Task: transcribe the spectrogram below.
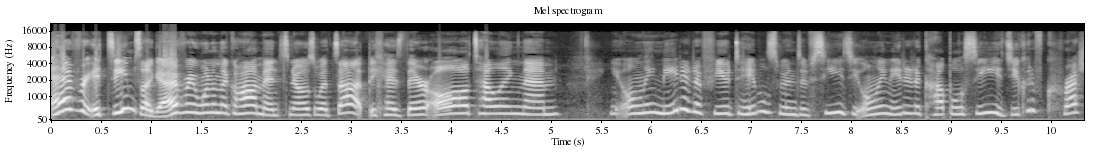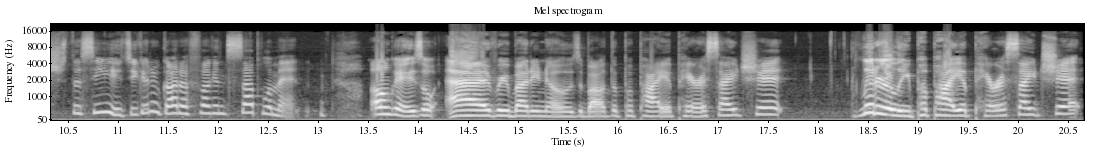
every it seems like everyone in the comments knows what's up because they're all telling them you only needed a few tablespoons of seeds. You only needed a couple seeds. You could have crushed the seeds. You could have got a fucking supplement. Okay, so everybody knows about the papaya parasite shit. Literally, papaya parasite shit.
